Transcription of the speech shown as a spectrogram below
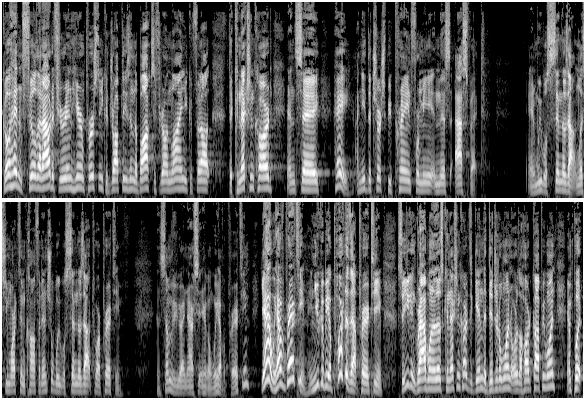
go ahead and fill that out. If you're in here in person, you could drop these in the box. If you're online, you could fill out the connection card and say, hey, I need the church to be praying for me in this aspect. And we will send those out. Unless you mark them confidential, we will send those out to our prayer team. And some of you right now are sitting here going, We have a prayer team? Yeah, we have a prayer team. And you could be a part of that prayer team. So you can grab one of those connection cards, again, the digital one or the hard copy one, and put,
